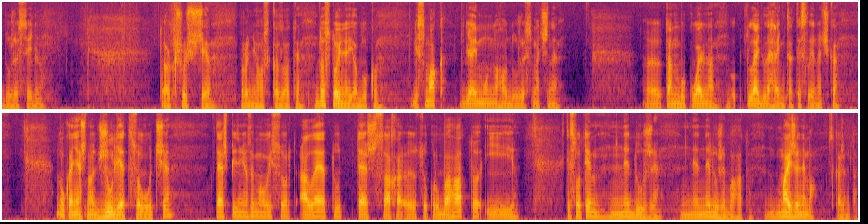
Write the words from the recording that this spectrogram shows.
дуже сильно. Так, що ще про нього сказати? Достойне яблуко. І смак для імунного дуже смачне. Е, Там буквально ледь легенька кислиночка. Ну, звісно, Джуліет солодше, теж пізньозимовий сорт, але тут теж сахар, е, цукру багато і кислоти не дуже, не, не дуже багато. Майже нема, скажімо так.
